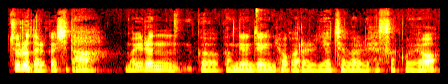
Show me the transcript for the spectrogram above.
줄어들 것이다. 뭐 이런 그 긍정적인 효과를 예측을 했었고요.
